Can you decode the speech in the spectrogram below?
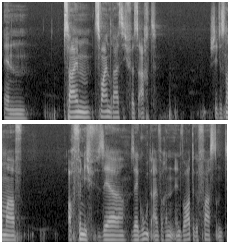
in Psalm 32, Vers 8 steht es nochmal, auch finde ich sehr, sehr gut, einfach in, in Worte gefasst. Und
